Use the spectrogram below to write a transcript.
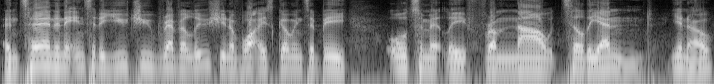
and turning it into the YouTube revolution of what it's going to be ultimately from now till the end. You know,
